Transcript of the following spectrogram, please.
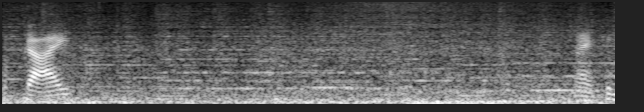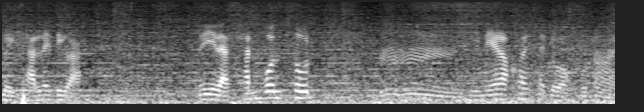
สกายไหนขึ้นมาอีกชั้นเลยดีกว่า นี่แหละชั้นบนสุดอืมทีนี้เราค่อยสะดวกกูหน่อย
